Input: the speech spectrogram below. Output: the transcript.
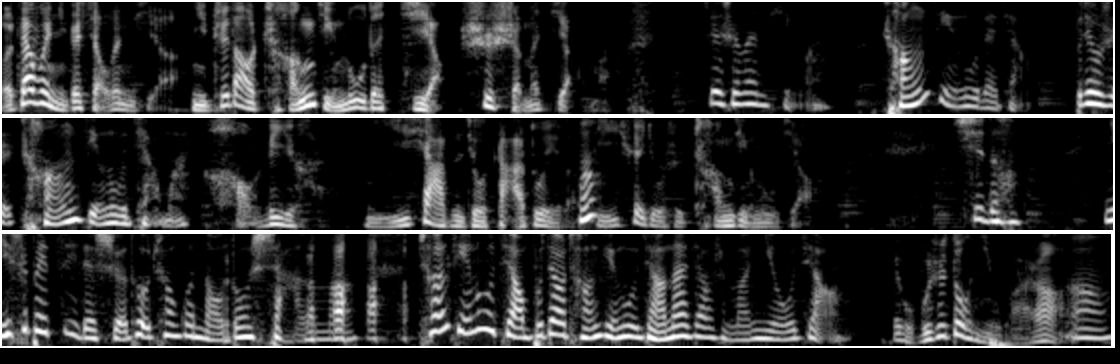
我再问你个小问题啊，你知道长颈鹿的角是什么角吗？这是问题吗？长颈鹿的角不就是长颈鹿角吗？好厉害！你一下子就答对了，的确就是长颈鹿角。旭东，你是被自己的舌头穿过脑洞傻了吗？长颈鹿角不叫长颈鹿角，那叫什么牛角？哎，我不是逗你玩啊。嗯，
